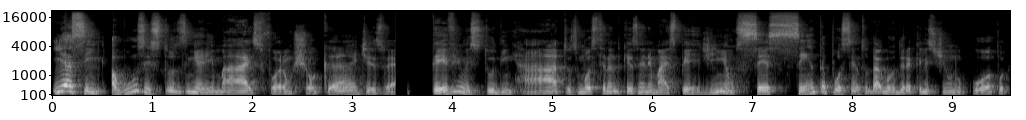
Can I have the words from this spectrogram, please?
E assim, alguns estudos em animais foram chocantes, velho. Teve um estudo em ratos mostrando que os animais perdiam 60% da gordura que eles tinham no corpo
